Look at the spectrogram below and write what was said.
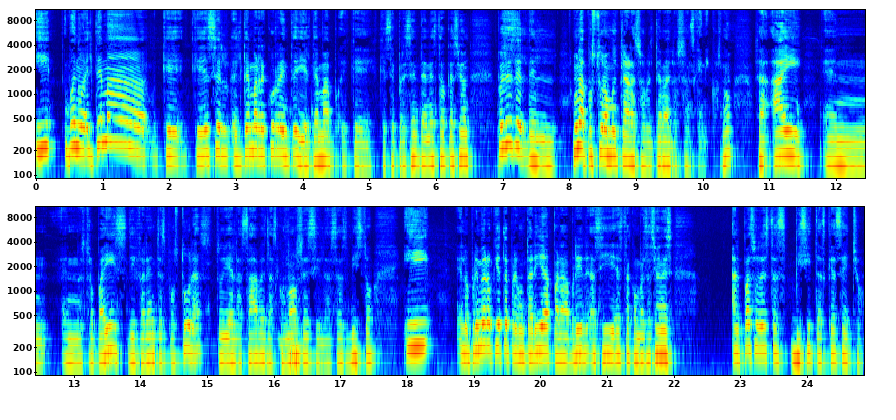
Y bueno, el tema que, que es el, el tema recurrente y el tema que, que se presenta en esta ocasión, pues es el, el- una postura muy clara sobre el tema de los transgénicos, ¿no? O sea, hay en, en nuestro país diferentes posturas, tú ya las sabes, las conoces y las has visto, y eh, lo primero que yo te preguntaría para abrir así esta conversación es, al paso de estas visitas que has hecho,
